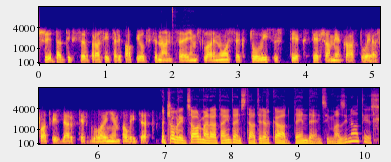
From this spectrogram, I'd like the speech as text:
šī, tad tiks prasīts arī papildus finansējums, lai nosektu visus tie, kas tiešām iekārtojās Latvijas darba tirgu, lai viņiem palīdzētu. Bet šobrīd caurmērā tā intensitāte ir ar kādu tendenci mazināties?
